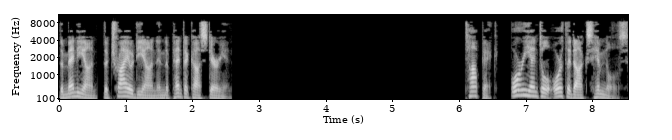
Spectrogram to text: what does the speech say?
the Menaion, the Triodion and the Pentecostarion. Oriental Orthodox hymnals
